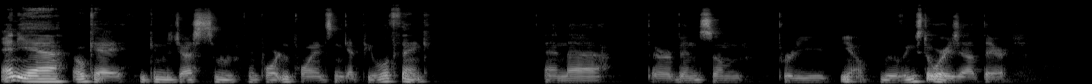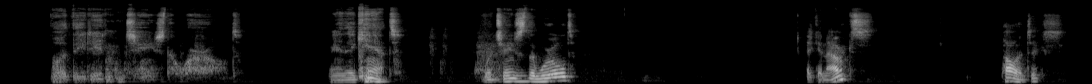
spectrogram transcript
And yeah, okay, you can adjust some important points and get people to think. And uh, there have been some pretty, you know, moving stories out there. But they didn't change the world. And they can't. What changes the world? Economics, politics,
